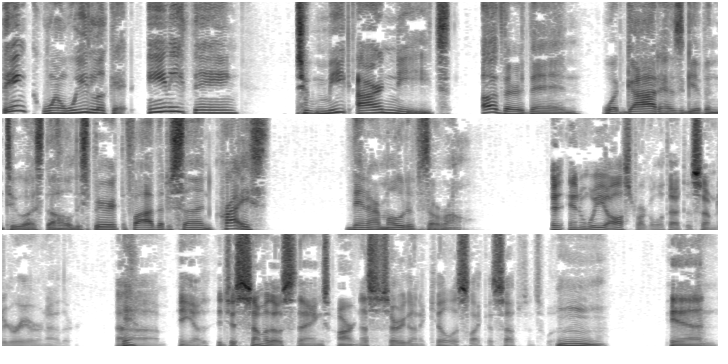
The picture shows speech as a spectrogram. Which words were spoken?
think when we look at anything to meet our needs other than what God has given to us, the Holy Spirit, the Father, the Son, Christ, then our motives are wrong. And, and we all struggle with that to some degree or another. Yeah. Um, you know, it just some of those things aren't necessarily going to kill us like a substance will. Mm. And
